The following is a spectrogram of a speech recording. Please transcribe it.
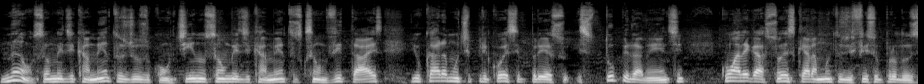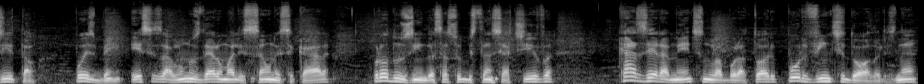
Não, são medicamentos de uso contínuo, são medicamentos que são vitais e o cara multiplicou esse preço estupidamente com alegações que era muito difícil produzir e tal. Pois bem, esses alunos deram uma lição nesse cara, produzindo essa substância ativa caseiramente no laboratório por 20 dólares, né?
